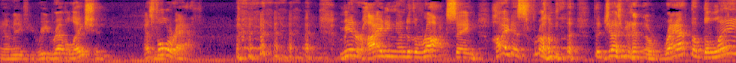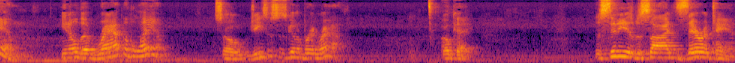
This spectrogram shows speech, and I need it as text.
I mean, if you read Revelation, that's full of wrath. Men are hiding under the rocks, saying, Hide us from the, judgment and the wrath of the Lamb. You know, the wrath of the Lamb. So Jesus is going to bring wrath. Okay. The city is beside Zaretan.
